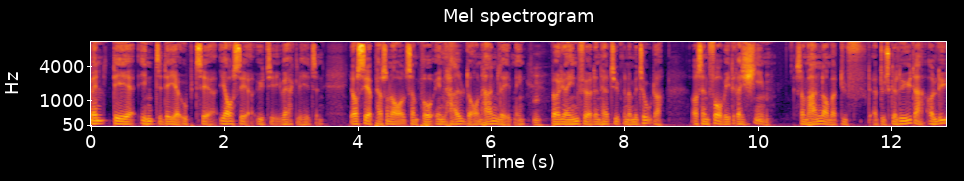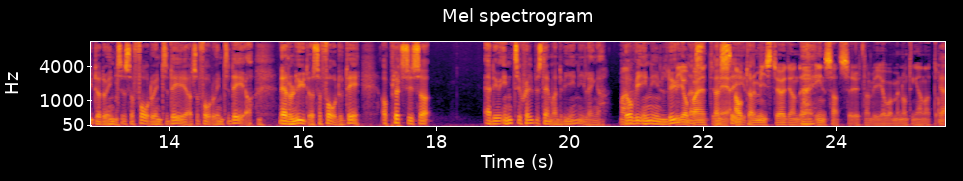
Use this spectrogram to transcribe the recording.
Men det är inte det jag uppser, jag ser ute i verkligheten. Jag ser personal som på en halvdan handledning Mm. börjar införa den här typen av metoder. Och sen får vi ett regim som handlar om att du, att du ska lyda och lyder du inte så får du inte det och så får du inte det och när du lyder så får du det. Och plötsligt så är det ju inte självbestämmande vi är inne i längre. Nej. Då är vi inne i en Vi jobbar inte med lydnadsbaserad autonomistödjande Nej. insatser utan vi jobbar med någonting annat då. Ja.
